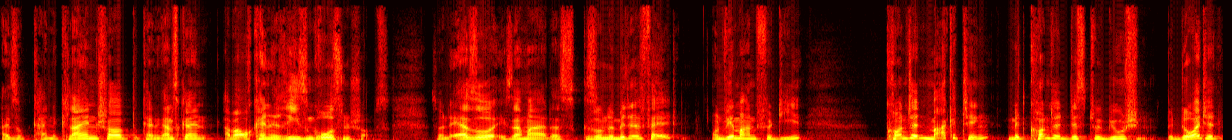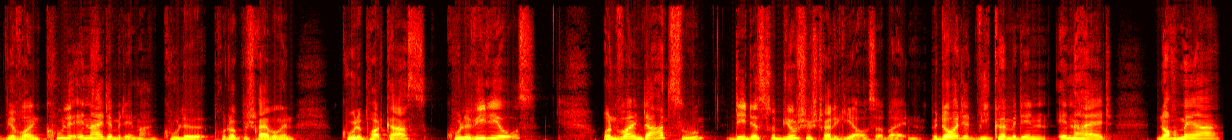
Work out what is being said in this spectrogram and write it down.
Also keine kleinen Shop, keine ganz kleinen, aber auch keine riesengroßen Shops sondern eher so, ich sag mal, das gesunde Mittelfeld. Und wir machen für die Content Marketing mit Content Distribution. Bedeutet, wir wollen coole Inhalte mit denen machen, coole Produktbeschreibungen, coole Podcasts, coole Videos und wollen dazu die Distribution-Strategie ausarbeiten. Bedeutet, wie können wir den Inhalt noch mehr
